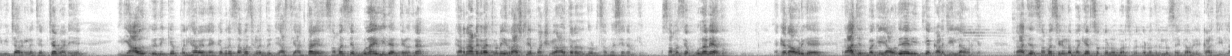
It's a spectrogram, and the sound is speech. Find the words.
ಈ ವಿಚಾರಗಳನ್ನ ಚರ್ಚೆ ಮಾಡಿ, ಇದು ಯಾವುದಕ್ಕೂ ಇದಕ್ಕೆ ಪರಿಹಾರ ಇಲ್ಲ. ಯಾಕಂದರೆ ಸಮಸ್ಯೆಗಳಂತೂ ಜಾಸ್ತಿ ಆಗ್ತಾನೆ ಇದೆ. ಸಮಸ್ಯೆ ಮೂಲ ಎಲ್ಲಿದೆ ಅಂತ ಹೇಳಿದ್ರೆ ಕರ್ನಾಟಕ ರಾಜ್ಯವನ್ನು ಈ ರಾಷ್ಟ್ರೀಯ ಪಕ್ಷಗಳು ಆಳ್ತಾ ಇರೋದು ದೊಡ್ಡ ಸಮಸ್ಯೆ ನಮಗೆ. ಸಮಸ್ಯೆ ಮೂಲನೇ ಅದು. ಯಾಕಂದರೆ ಅವರಿಗೆ ರಾಜ್ಯದ ಬಗ್ಗೆ ಯಾವುದೇ ರೀತಿಯ ಕಾಳಜಿ ಇಲ್ಲ ಅವ್ರಿಗೆ. ರಾಜ್ಯದ ಸಮಸ್ಯೆಗಳನ್ನ ಬಗೆಹರಿಸೋಕ್ಕೂ ಬರ್ಸ್ಬೇಕು ಅನ್ನೋದ್ರಲ್ಲೂ ಸಹಿತ ಅವರಿಗೆ ಕಾಳಜಿ ಇಲ್ಲ.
